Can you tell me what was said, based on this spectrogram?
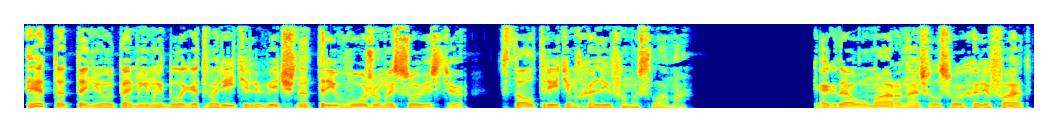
Этот-то неутомимый благотворитель, вечно тревожимый совестью, стал третьим халифом ислама. Когда Умар начал свой халифат,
